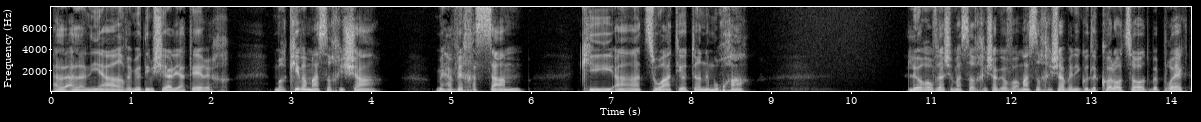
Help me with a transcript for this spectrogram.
על, על הנייר והם יודעים שהיא עליית ערך. מרכיב המס רכישה מהווה חסם, כי התשואה תהיה יותר נמוכה לאור העובדה שמס הרכישה גבוה. מס רכישה, בניגוד לכל ההוצאות בפרויקט,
